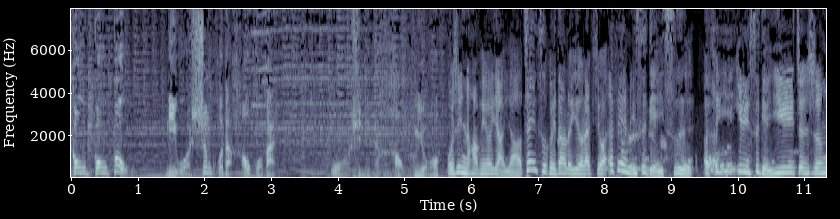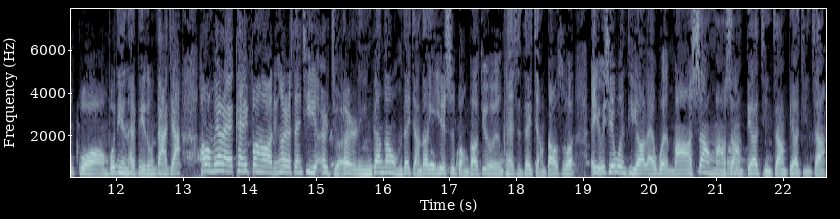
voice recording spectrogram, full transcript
Go Go，Go！你我生活的好伙伴。我是你的好朋友哦，我是你的好朋友瑶瑶，再一次回到了 You Life Show FM 零四点四呃一一零四点一正声广播电台，陪同大家。好，我们要来开放哦，零二三七二九二零。刚刚我们在讲到一页式广告，就有人开始在讲到说，哎，有一些问题要来问，马上马上，不要紧张，不要紧张。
